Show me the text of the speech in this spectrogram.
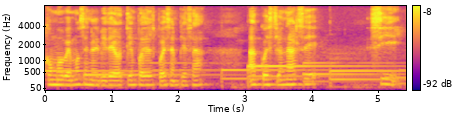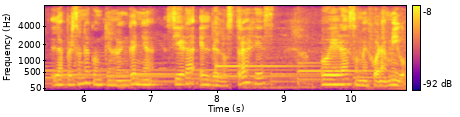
como vemos en el video tiempo después empieza a cuestionarse si la persona con quien lo engaña, si era el de los trajes o era su mejor amigo.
